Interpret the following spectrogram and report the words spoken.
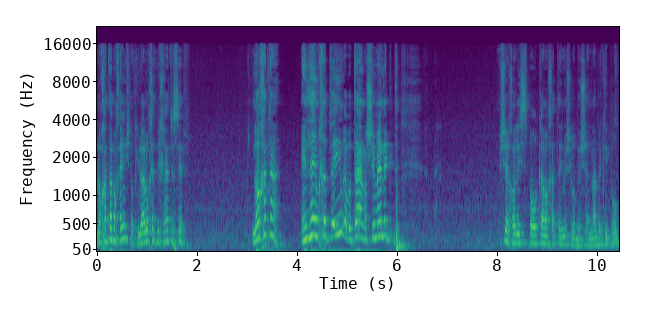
לא חטא בחיים שלו, כי לא היה לו חטא מכירת יוסף. לא חטא. אין להם חטאים, רבותיי, האנשים האלה... מי שיכול לספור כמה חטאים יש לו בשנה בכיפור?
